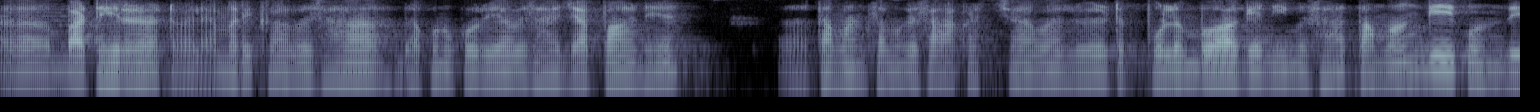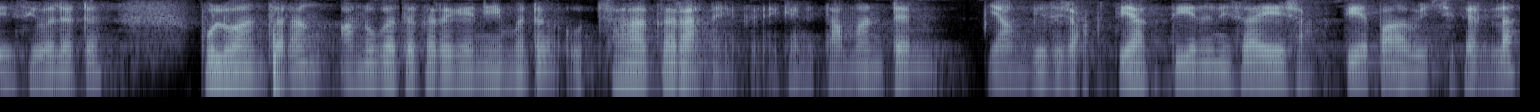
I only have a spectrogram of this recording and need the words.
බටහිර රටවල ඇමරිකාව සහ දකුණු කොරියාව සහ ජපානය තමන් සමග සාකච්ඡාවල් වලට පොළඹවා ගැනීම සහ තමන්ගේ කොන්දේසි වලට පුළුවන් තරම් අනුගත කර ගැනීමට උත්සාහ කරන එක. ඒ කියන්නේ තමන්ට යම්කිසි ශක්තියක් තියෙන නිසා ඒ ශක්තිය පාවිච්චි කරලා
